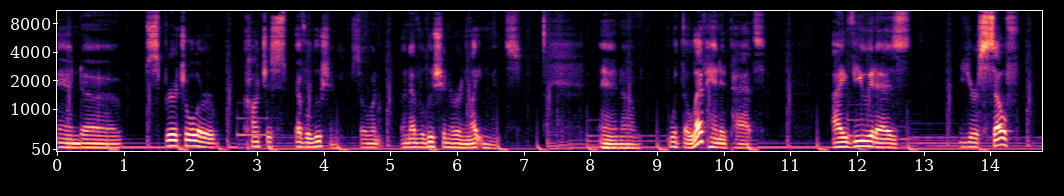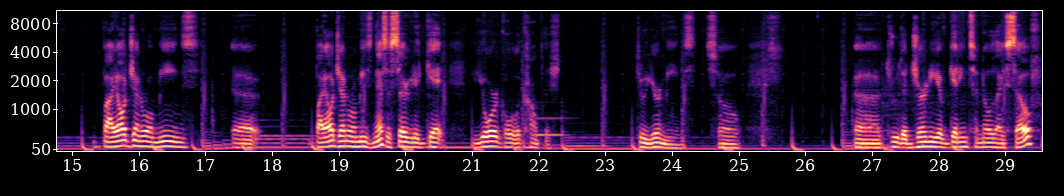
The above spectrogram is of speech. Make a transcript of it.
and uh, spiritual or conscious evolution so an, an evolution or enlightenment and um, with the left-handed paths i view it as yourself by all general means, uh, by all general means necessary to get your goal accomplished through your means. So, uh, through the journey of getting to know thyself,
